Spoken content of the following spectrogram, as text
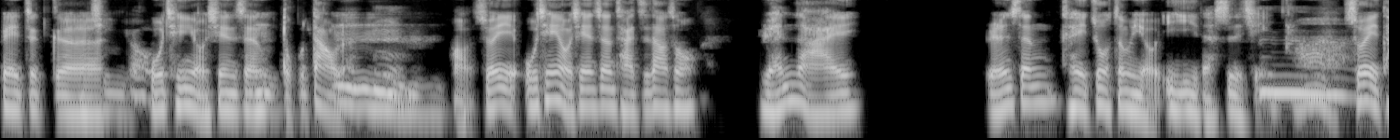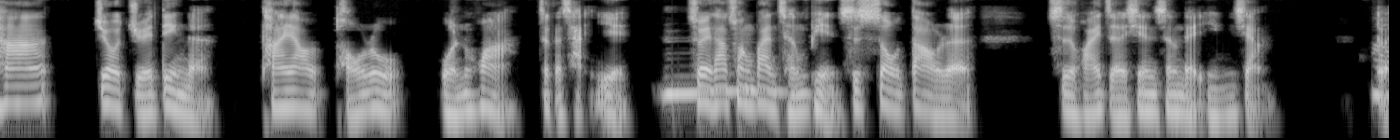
被这个吴清友。先生读到了，嗯，好，所以吴清友先生才知道说，原来人生可以做这么有意义的事情，嗯，所以他就决定了他要投入文化这个产业，嗯，所以他创办成品是受到了史怀哲先生的影响。对，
